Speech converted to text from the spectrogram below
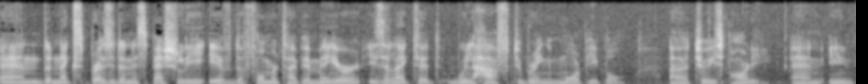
And the next president, especially if the former Taipei mayor is elected, will have to bring more people uh, to his party and in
